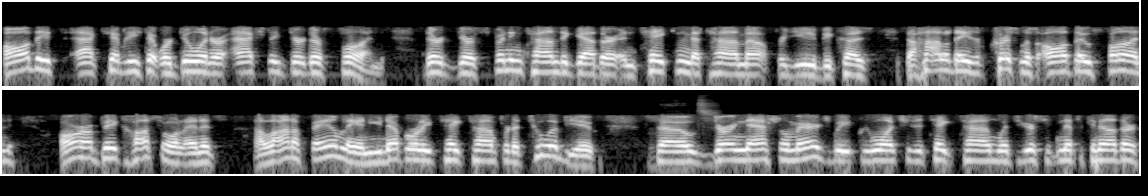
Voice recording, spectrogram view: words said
all the activities that we're doing are actually they're, they're fun. They're they're spending time together and taking the time out for you because the holidays of Christmas, although fun, are a big hustle and it's a lot of family and you never really take time for the two of you. So during National Marriage Week, we want you to take time with your significant other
